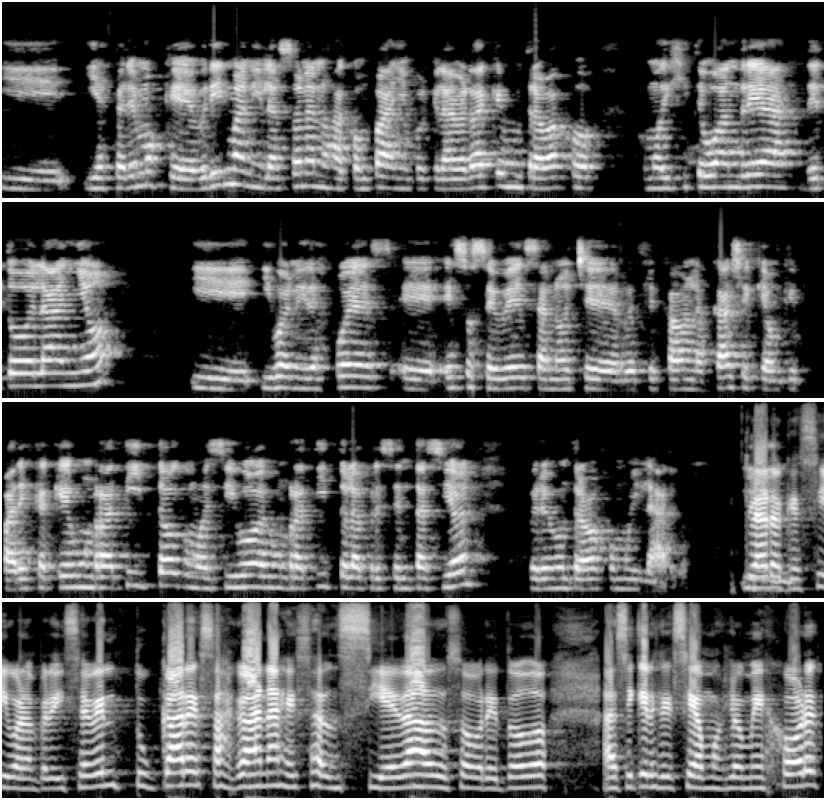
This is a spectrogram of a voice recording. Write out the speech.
y, esperemos que Brickman y la zona nos acompañen, porque la verdad que es un trabajo, como dijiste vos, Andrea, de todo el año y, bueno, y después eh, eso se ve esa noche reflejado en las calles, que aunque parezca que es un ratito, como decís vos, es un ratito la presentación, pero es un trabajo muy largo. Claro que sí, bueno, pero y se ven tu cara esas ganas, esa ansiedad sobre todo, así que les deseamos lo mejor,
